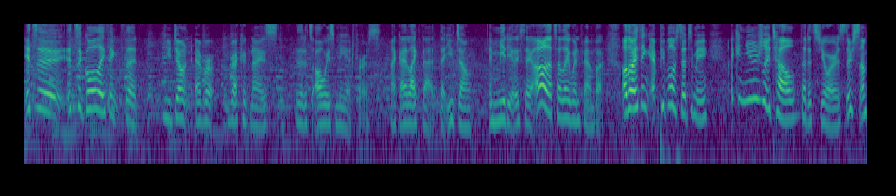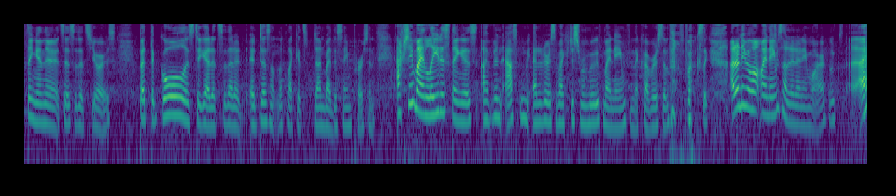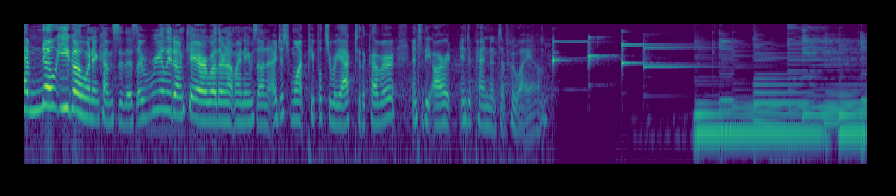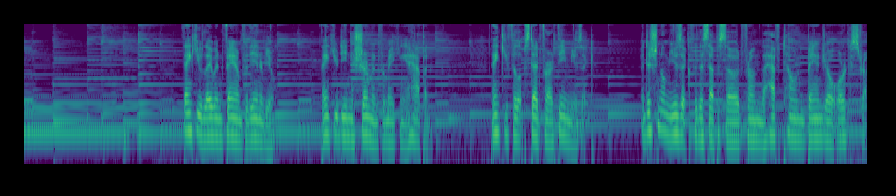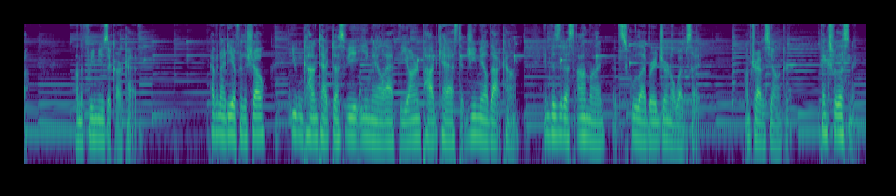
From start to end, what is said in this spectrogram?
It's a it's a goal i think that you don't ever recognize that it's always me at first. Like I like that that you don't immediately say, "Oh, that's a LeUyen Pham book." Although I think eh, people have said to me, "I can usually tell that it's yours. There's something in there that says that it's yours." But the goal is to get it so that it, it doesn't look like it's done by the same person. Actually, my latest thing is I've been asking editors if I could just remove my name from the covers of the books. Like I don't even want my names on it anymore. I have no ego when it comes to this. I really don't care whether or not my name's on it. I just want people to react to the cover and to the art independent of who I am. Thank you, Whyn Pham, for the interview. Thank you, Dina Sherman, for making it happen. Thank you, Philip Stead, for our theme music. Additional music for this episode from the Heftone Banjo Orchestra on the Free Music Archive. Have an idea for the show? You can contact us via email at theyarnpodcast at gmail.com and visit us online at the School Library Journal website. I'm Travis Jonker. Thanks for listening.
